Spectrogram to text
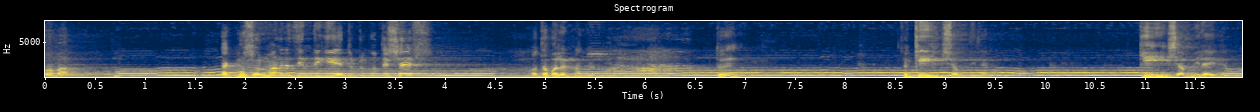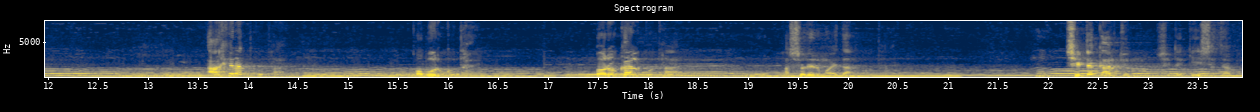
বাবা। এক মুসলমানের জিন্দিগি এতটুকুতে শেষ। কথা বলেন না কেন? তো তো কি হিসাব দিলেন? কি হিসাব মিলাইলেন? আখেরাত কোথায়? কবর কোথায়? পরকাল কোথায়? আসরের ময়দান কোথায়? সেটা কার জন্য? সেটা কে সাজাবে?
